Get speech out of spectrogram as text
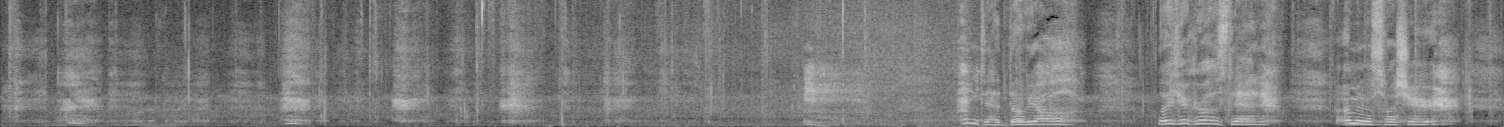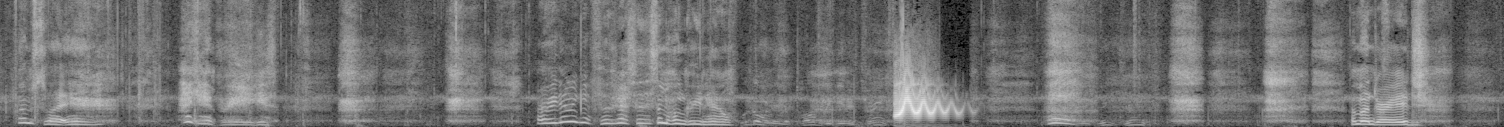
I'm dead though, y'all. Like your girl's dead. I'm in a sweatshirt. I'm sweating. I can't breathe. Are we gonna get food after this? I'm hungry now. We're going in the pub to get a drink. Drink. I'm underage.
